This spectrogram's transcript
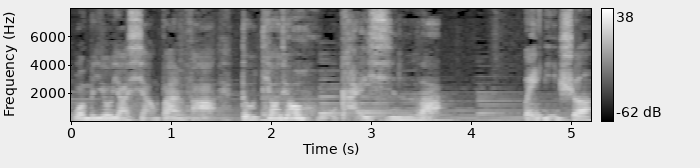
我们又要想办法逗跳跳虎开心了。维尼说。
